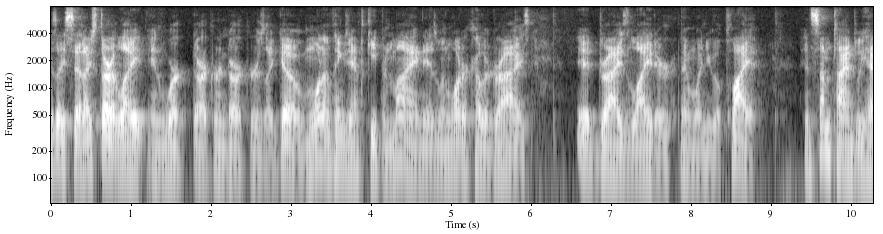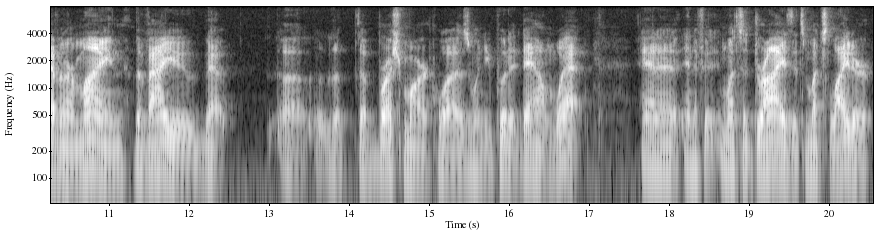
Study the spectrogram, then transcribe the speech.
As I said, I start light and work darker and darker as I go. And one of the things you have to keep in mind is when watercolor dries, it dries lighter than when you apply it. And sometimes we have in our mind the value that uh, the, the brush mark was when you put it down wet. And, uh, and if it, once it dries, it's much lighter.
